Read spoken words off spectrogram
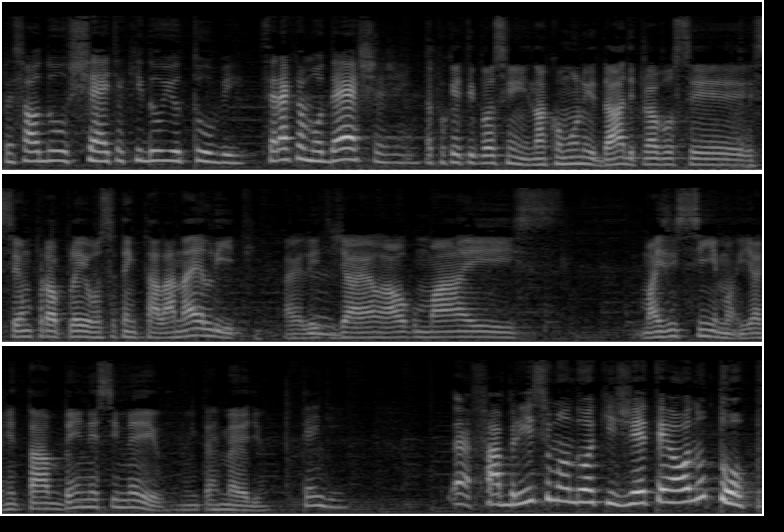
pessoal do chat aqui do YouTube. Será que é modéstia, gente? É porque, tipo assim, na comunidade, pra você ser um pro player, você tem que estar lá na elite. A elite Hum. já é algo mais mais em cima. E a gente tá bem nesse meio, no intermédio. Entendi. É, Fabrício mandou aqui GTO no topo.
